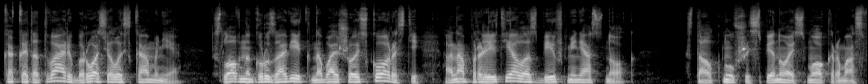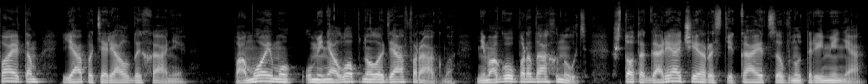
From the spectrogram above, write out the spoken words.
как эта тварь бросилась ко мне. Словно грузовик на большой скорости, она пролетела, сбив меня с ног. Столкнувшись спиной с мокрым асфальтом, я потерял дыхание. По-моему, у меня лопнула диафрагма, не могу продохнуть, что-то горячее растекается внутри меня.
